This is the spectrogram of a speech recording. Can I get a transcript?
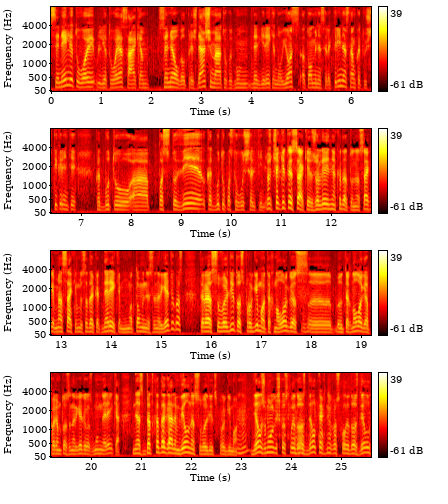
seniai Lietuvoje, Lietuvoje sakėm, seniau, gal prieš 10 metų, kad mums netgi reikia naujos atominės elektrinės tam, kad užtikrinti, kad būtų a, pastovi, kad būtų pastovus šaltinis. Jo, čia kiti sakė, žaliai niekada to nesakė, mes sakėm visada, kad nereikia nereikia mums atominės energetikos, tai yra suvaldytos sprogimo technologijos, mhm. technologija paremtos energetikos mums nereikia, nes bet kada galim vėl nesuvaldyti sprogimo. Mhm. Dėl žmogiškos klaidos, mhm. dėl technikos klaidos, dėl,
